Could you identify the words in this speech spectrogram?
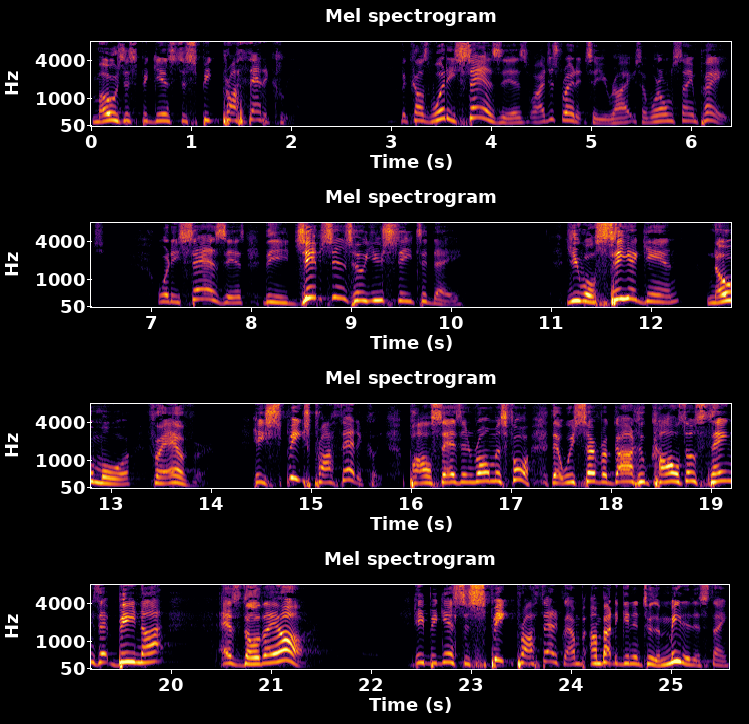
Moses begins to speak prophetically. Because what he says is, well, I just read it to you, right? So we're on the same page. What he says is, the Egyptians who you see today, you will see again no more forever. He speaks prophetically. Paul says in Romans 4 that we serve a God who calls those things that be not as though they are he begins to speak prophetically. I'm, I'm, about to get into the meat of this thing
